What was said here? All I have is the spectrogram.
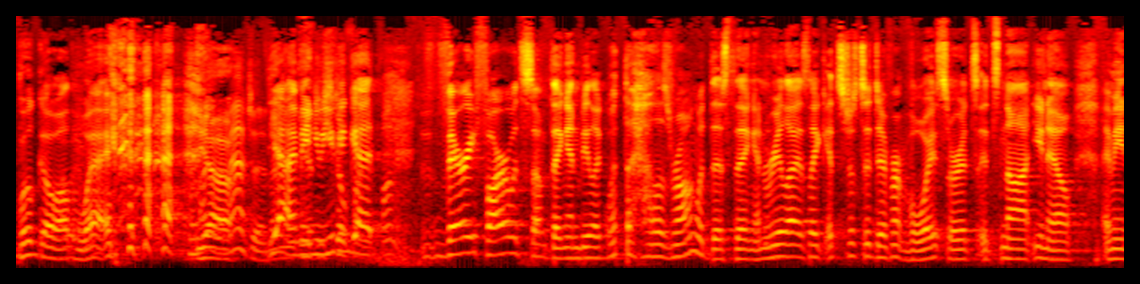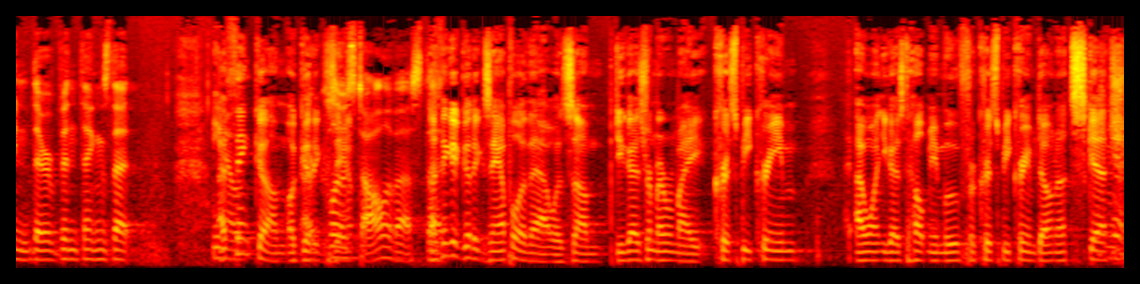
We'll go all the way. yeah, imagine. Yeah, I mean, you, you still can get very far with something and be like, "What the hell is wrong with this thing?" and realize like it's just a different voice, or it's it's not. You know, I mean, there have been things that. You I think um, a good are close example. to all of us. I that- think a good example of that was. Um, do you guys remember my Krispy Kreme? I want you guys to help me move for Krispy Kreme donuts sketch.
